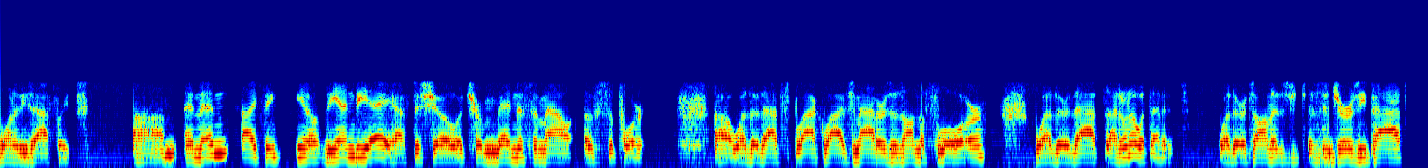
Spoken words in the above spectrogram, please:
one of these athletes. Um, and then I think, you know, the NBA has to show a tremendous amount of support. Uh, whether that's Black Lives Matters is on the floor, whether that, I don't know what that is. Whether it's on a jersey patch,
